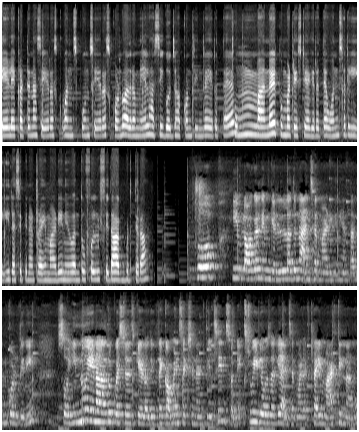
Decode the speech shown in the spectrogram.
ಬೇಳೆ ಕಟ್ಟನ ಸೇರಿಸ್, ಒಂದು ಸ್ಪೂನ್ ಸೇರಿಸ್ಕೊಂಡು, ಅದರ ಮೇಲೆ ಹಸಿ ಗೊಜ್ಜು ಹಾಕ್ಕೊಂಡು ತಿಂದರೆ ಇರುತ್ತೆ. ತುಂಬಾ ತುಂಬ ಟೇಸ್ಟಿಯಾಗಿರುತ್ತೆ. ಒಂದ್ಸಲಿ ಈ ರೆಸಿಪಿನ ಟ್ರೈ ಮಾಡಿ. ನೀವಂತೂ ಫುಲ್ ಫಿದಾ ಆಗಿಬಿಡ್ತೀರಾ? ಹೋಪ್ ಈ ವ್ಲಾಗಲ್ಲಿ ನಿಮ್ಗೆಲ್ಲದನ್ನು ಆನ್ಸರ್ ಮಾಡಿದ್ದೀನಿ ಅಂತ ಅಂದ್ಕೊಳ್ತೀನಿ ಸೊ ಇನ್ನೂ ಏನಾದರೂ ಕ್ವೆಶನ್ಸ್ ಕೇಳೋದಿದ್ರೆ ಕಾಮೆಂಟ್ ಸೆಕ್ಷನಲ್ಲಿ ತಿಳಿಸಿ. ಸೊ ನೆಕ್ಸ್ಟ್ ವೀಡಿಯೋಸಲ್ಲಿ ಆನ್ಸರ್ ಮಾಡೋಕ್ಕೆ ಟ್ರೈ ಮಾಡ್ತೀನಿ ನಾನು.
